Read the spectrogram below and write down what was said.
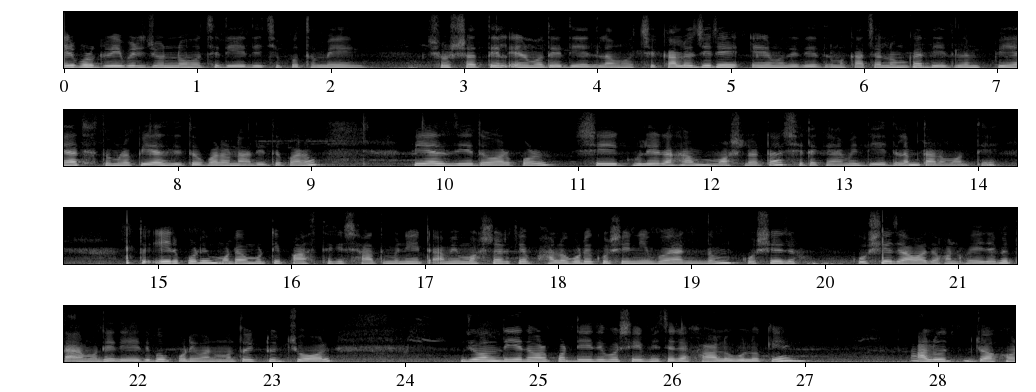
এরপর গ্রেভির জন্য হচ্ছে দিয়ে দিচ্ছি প্রথমে সর্ষার তেল, এর মধ্যে দিয়ে দিলাম হচ্ছে কালো জিরে, এর মধ্যে দিয়ে দিলাম কাঁচা লঙ্কা, দিয়ে দিলাম পেঁয়াজ, তোমরা পেঁয়াজ দিতেও পারো, না দিতে পারো। পেঁয়াজ দিয়ে দেওয়ার পর সেই ঘুলে রাখা মশলাটা, সেটাকে আমি দিয়ে দিলাম তার মধ্যে। তো এরপরে মোটামুটি পাঁচ থেকে সাত মিনিট আমি মশলাটাকে ভালো করে কষিয়ে নিব একদম। কষিয়ে কষিয়ে যাওয়া যখন হয়ে যাবে তার মধ্যে দিয়ে দেবো পরিমাণ মতো একটু জল। জল দিয়ে দেওয়ার পর দিয়ে দেবো সেই ভেজে রাখা আলুগুলোকে। আলু যখন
